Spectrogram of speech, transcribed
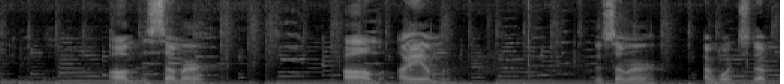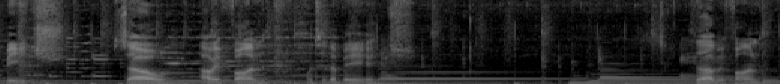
leaving, but um, this summer. Um, I am. This summer, I'm going to the beach, so that'll be fun. Went to the beach. So that'll be fun.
